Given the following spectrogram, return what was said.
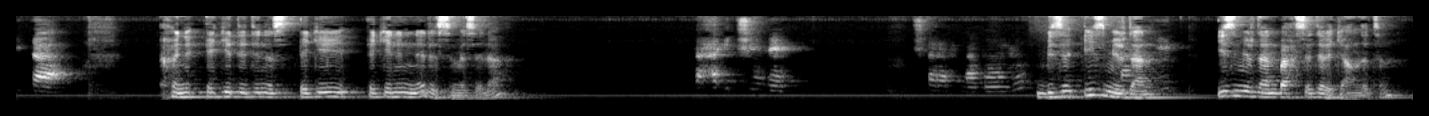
bir dağ. Hani Ege dediniz. Ege Ege'nin neresi mesela? Daha içinde iç tarafına doğru. Bize İzmir'den İzmir'den bahsederek anlatın.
